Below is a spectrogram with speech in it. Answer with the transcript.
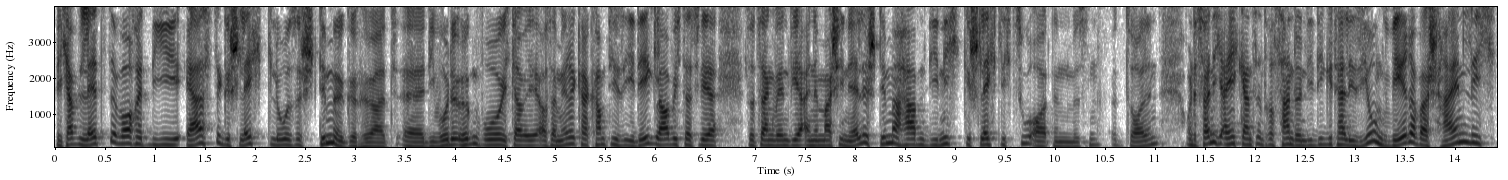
Ich habe letzte Woche die erste geschlechtlose Stimme gehört. Äh, die wurde irgendwo, ich glaube, aus Amerika kam diese Idee, glaube ich, dass wir sozusagen, wenn wir eine maschinelle Stimme haben, die nicht geschlechtlich zuordnen müssen sollen. Und das fand ich eigentlich ganz interessant. Und die Digitalisierung wäre wahrscheinlich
